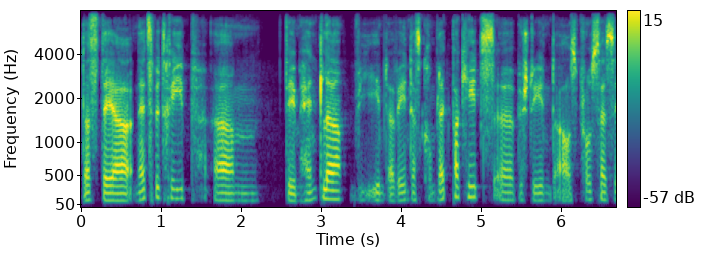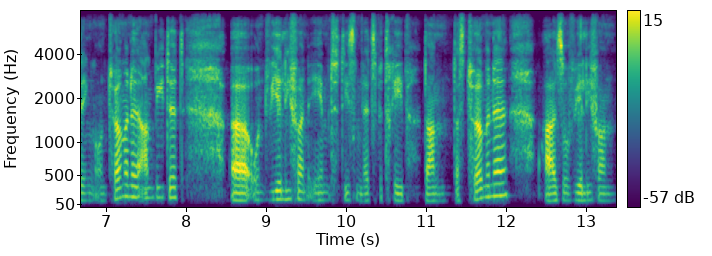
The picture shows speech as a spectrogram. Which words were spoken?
dass der Netzbetrieb ähm, dem Händler, wie eben erwähnt, das Komplettpaket äh, bestehend aus Processing und Terminal anbietet. Äh, und wir liefern eben diesem Netzbetrieb dann das Terminal. Also wir liefern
